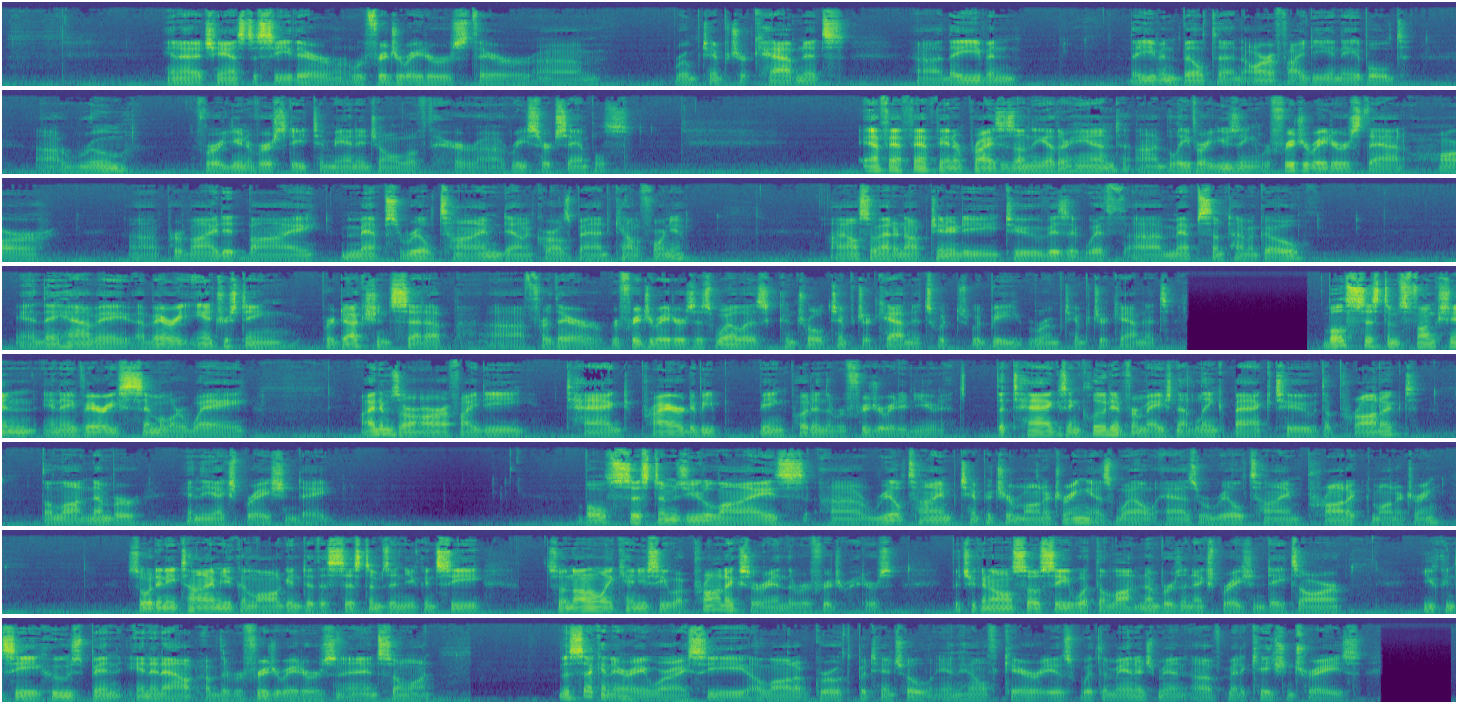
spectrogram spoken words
and I had a chance to see their refrigerators, their um, room temperature cabinets. Uh, they even they even built an RFID enabled uh, room for a university to manage all of their uh, research samples. FFF Enterprises, on the other hand, I believe are using refrigerators that are uh, provided by MEPS Real Time down in Carlsbad, California. I also had an opportunity to visit with uh, MEPS some time ago, and they have a, a very interesting production setup uh, for their refrigerators as well as controlled temperature cabinets, which would be room temperature cabinets. Both systems function in a very similar way. Items are RFID tagged prior to be, being put in the refrigerated unit. The tags include information that link back to the product, the lot number, and the expiration date. Both systems utilize uh, real time temperature monitoring as well as real time product monitoring. So at any time, you can log into the systems and you can see. So not only can you see what products are in the refrigerators, but you can also see what the lot numbers and expiration dates are. You can see who's been in and out of the refrigerators and so on. The second area where I see a lot of growth potential in healthcare is with the management of medication trays.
